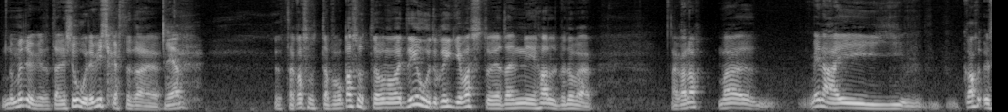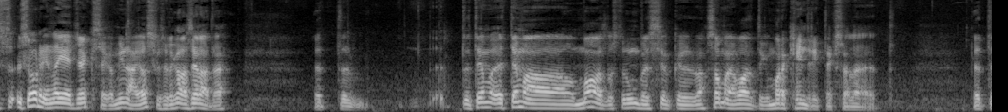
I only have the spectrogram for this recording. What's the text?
no muidugi, ta oli suur ja viskas teda ju. ta kasutab, kasutab oma jõudu kõigi vastu ja ta on nii halb ja tugev. aga noh, ma, mina ei, sorry, Nia Jax, aga mina ei oska selle kaasa elada. et, et tema, tema maadlust on umbes sihuke, noh, sama vaadata kui Mark Hendrit, eks ole, et et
